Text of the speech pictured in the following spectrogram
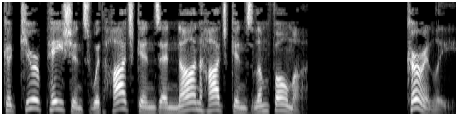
could cure patients with Hodgkin's and non-Hodgkin's lymphoma. Currently,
